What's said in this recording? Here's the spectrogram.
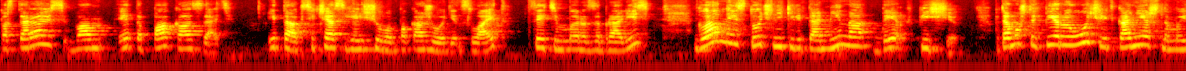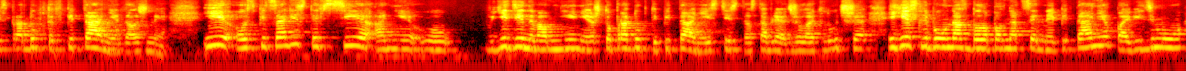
постараюсь вам это показать. Итак, сейчас я еще вам покажу один слайд. С этим мы разобрались. Главные источники витамина D в пище. Потому что в первую очередь, конечно, мы из продуктов питания должны. И э, специалисты все, они едины во мнении, что продукты питания, естественно, оставляют желать лучше. И если бы у нас было полноценное питание, по-видимому,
